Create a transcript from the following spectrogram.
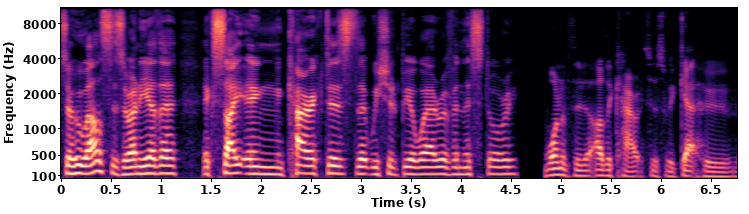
So, who else? Is there any other exciting characters that we should be aware of in this story? One of the other characters we get who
